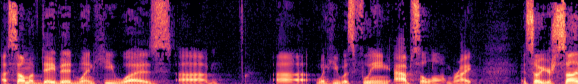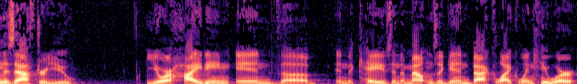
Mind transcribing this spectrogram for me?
a psalm of David when he was um, uh, when he was fleeing Absalom, right? And so your son is after you. You are hiding in the in the caves in the mountains again, back like when you were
